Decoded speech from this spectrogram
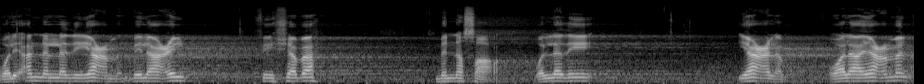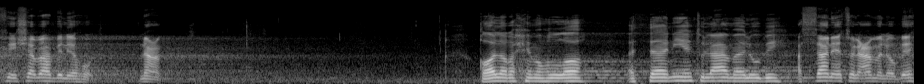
ولأن الذي يعمل بلا علم في شبه بالنصارى والذي يعلم ولا يعمل في شبه باليهود. نعم. قال رحمه الله الثانية العمل به. الثانية العمل به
